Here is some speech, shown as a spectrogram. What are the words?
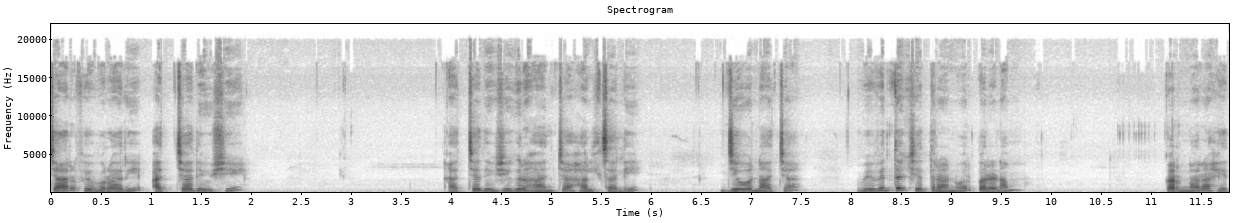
चार फेब्रुवारी आजच्या दिवशी आजच्या दिवशी ग्रहांच्या हालचाली जीवनाच्या विविध क्षेत्रांवर परिणाम करणार आहेत.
